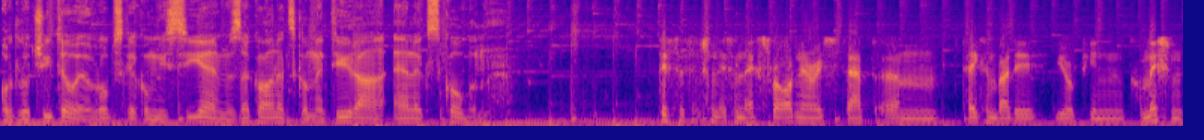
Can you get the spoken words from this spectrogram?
Odločitev Evropske komisije za konec komentira Alex Cobham. This decision is an extraordinary step um, taken by the European Commission.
